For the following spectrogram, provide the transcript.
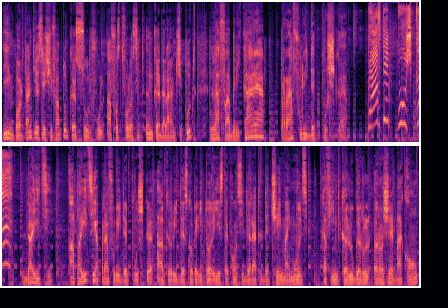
Important este și faptul că sulful a fost folosit încă de la început la fabricarea prafului de pușcă. Praf de pușcă? Daiții. Apariția prafului de pușcă, al cărui descoperitor este considerat de cei mai mulți ca fiind călugărul Roger Bacon,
